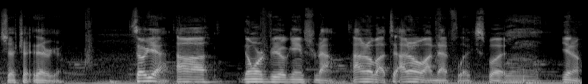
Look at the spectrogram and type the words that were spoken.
Check, check. There we go. So yeah, uh, no more video games for now. I don't know about t- I don't know about Netflix, but you know,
